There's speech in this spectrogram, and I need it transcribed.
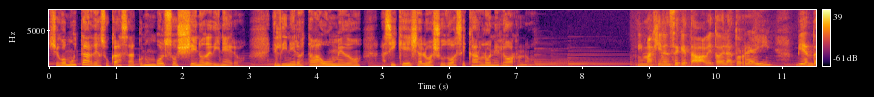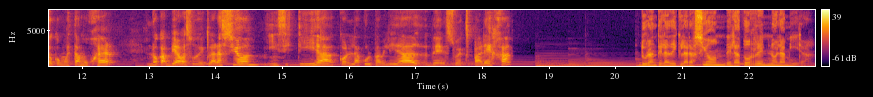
llegó muy tarde a su casa con un bolso lleno de dinero. El dinero estaba húmedo, así que ella lo ayudó a secarlo en el horno. Imagínense que estaba Beto de la Torre ahí, viendo cómo esta mujer no cambiaba su declaración, insistía con la culpabilidad de su expareja durante la declaración, De la Torre no la mira.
